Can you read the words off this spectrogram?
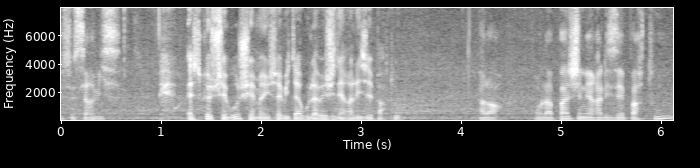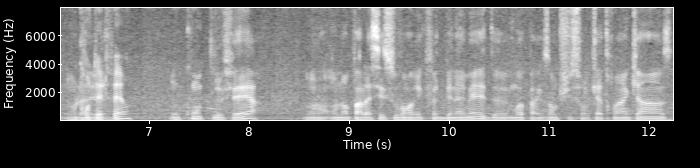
ce service. Est-ce que chez vous, chez Emmaüs Habitat, vous l'avez généralisé partout? Alors, on l'a pas généralisé partout. On comptez le faire? on compte le faire. On, en parle assez souvent avec Fad Benhamed. Moi, par exemple, je suis sur le 95.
